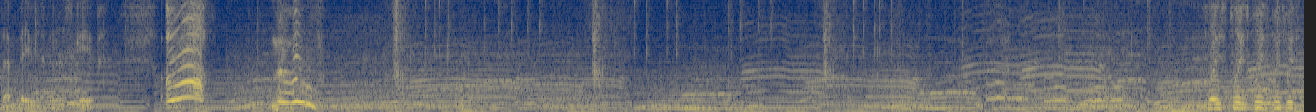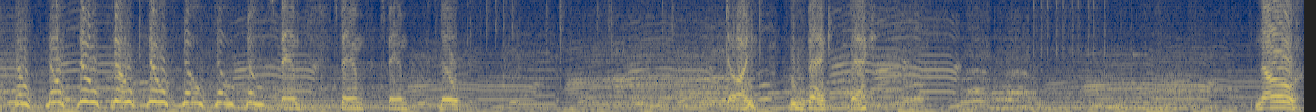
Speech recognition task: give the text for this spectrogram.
That baby's gonna escape. Oh! Move! Please, please, please, please, please. No, no, no, no, no, no, no, no. Spam, spam, spam, no. Die. Move back, back. No.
